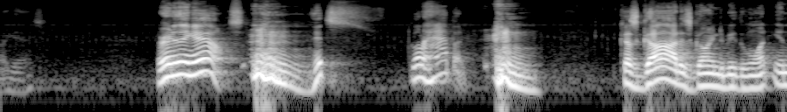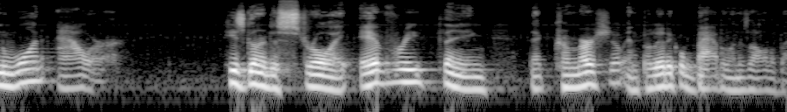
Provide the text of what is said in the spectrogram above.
I guess. or anything else. it's going to happen because God is going to be the one in one hour. He's going to destroy everything that commercial and political Babylon is all about.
